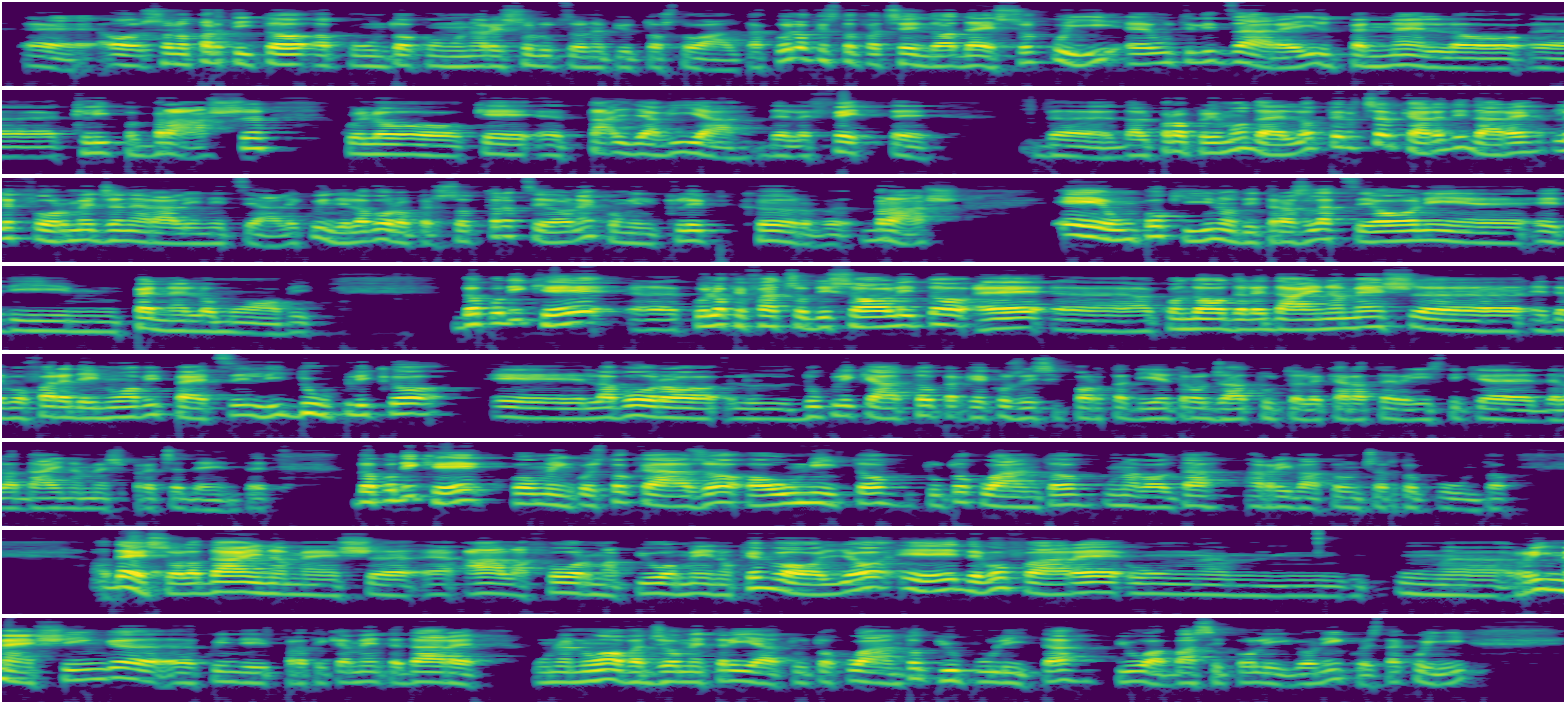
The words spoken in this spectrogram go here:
eh, sono partito appunto con una risoluzione piuttosto alta. Quello che sto facendo adesso qui è utilizzare il pennello eh, Clip Brush, quello che eh, taglia via delle fette dal proprio modello per cercare di dare le forme generali iniziali. Quindi lavoro per sottrazione con il Clip Curve Brush e un pochino di traslazioni e, e di mm, pennello muovi. Dopodiché eh, quello che faccio di solito è eh, quando ho delle Dynamesh eh, e devo fare dei nuovi pezzi, li duplico e lavoro il duplicato perché così si porta dietro già tutte le caratteristiche della Dynamesh precedente. Dopodiché, come in questo caso, ho unito tutto quanto una volta arrivato a un certo punto. Adesso la Dynamesh eh, ha la forma più o meno che voglio e devo fare un, um, un remeshing, eh, quindi praticamente dare una nuova geometria a tutto quanto, più pulita, più a bassi poligoni, questa qui,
